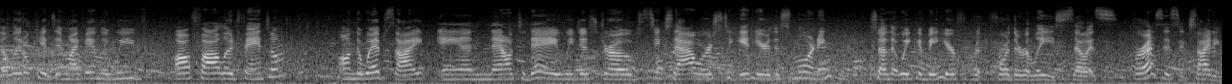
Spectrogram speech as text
The little kids in my family, we've all followed Phantom on the website and now today we just drove six hours to get here this morning so that we could be here for, for the release. So it's for us it's exciting.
